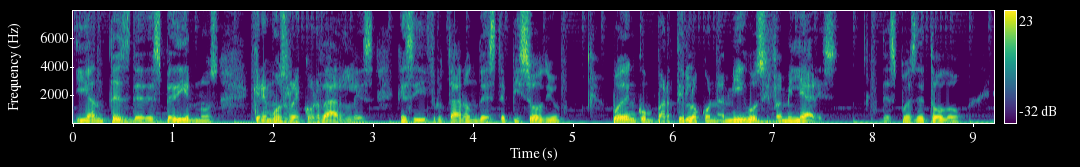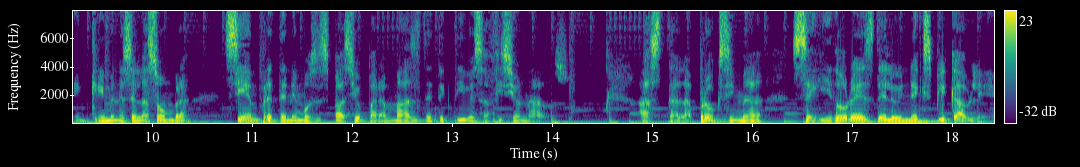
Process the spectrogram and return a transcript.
Y antes de despedirnos, queremos recordarles que si disfrutaron de este episodio, pueden compartirlo con amigos y familiares. Después de todo, en Crímenes en la Sombra, siempre tenemos espacio para más detectives aficionados. Hasta la próxima, seguidores de lo inexplicable.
